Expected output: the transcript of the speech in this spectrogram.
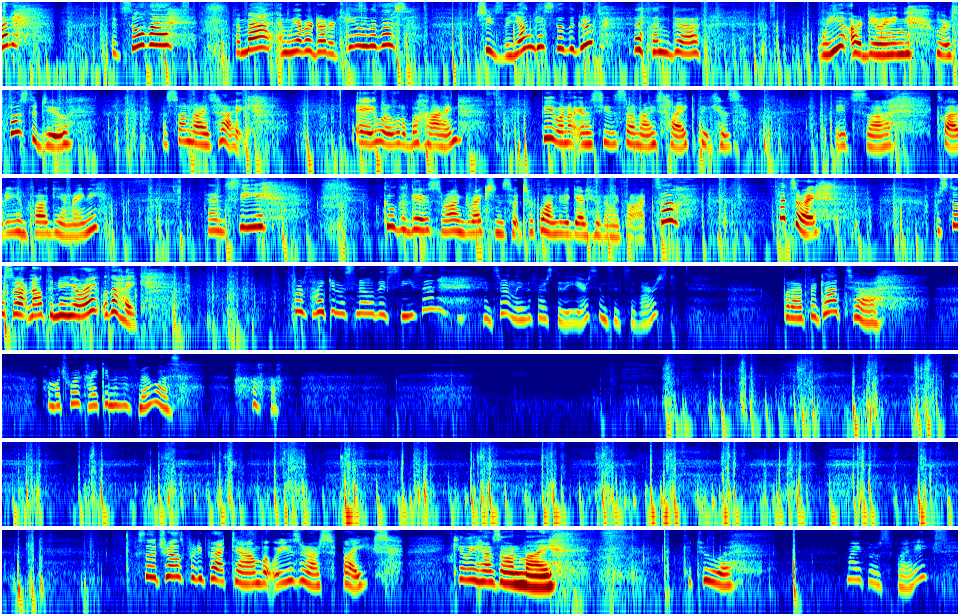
everyone. It's Silva and Matt, and we have our daughter Kaylee with us. She's the youngest of the group, and uh, we are doing, we were supposed to do a sunrise hike. A, we're a little behind. B, we're not going to see the sunrise hike because it's uh, cloudy and foggy and rainy. And C, Google gave us the wrong direction, so it took longer to get here than we thought. So, that's all right. We're still starting out the new year right with a hike. First hike in the snow this season, and certainly the first of the year since it's the first. But I forgot uh, how much work hiking in the snow was. So the trail's pretty packed down, but we're using our spikes. Kelly has on my Kahtoola micro spikes.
